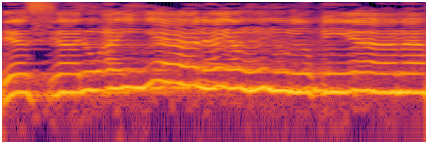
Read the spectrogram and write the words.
يسأل أيان يوم القيامة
